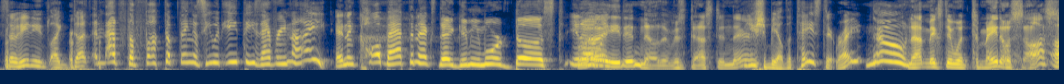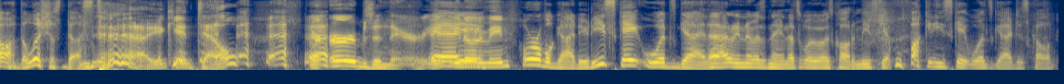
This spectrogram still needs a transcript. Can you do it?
so he'd eat like dust, and that's the fucked up thing is he would eat these every night and then call back the next day, give me more dust. You know, well, like, he didn't know there was dust in there. you should be able to taste it, right? no, not mixed in with tomato sauce. Oh, delicious dust. Yeah, you can't tell. there are herbs in there. You, you know what I mean? Horrible guy, dude. Eastgate Woods guy. That, I don't even know his name. That's what we always called him. Eastgate. fucking Eastgate Woods guy just called.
